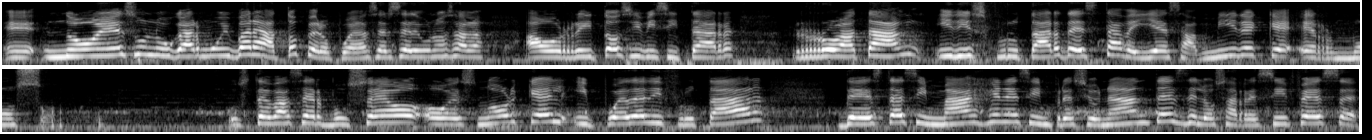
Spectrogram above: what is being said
Eh, no es un lugar muy barato, pero puede hacerse de unos ahorritos y visitar Roatán y disfrutar de esta belleza. Mire qué hermoso. Usted va a hacer buceo o snorkel y puede disfrutar de estas imágenes impresionantes de los arrecifes eh,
